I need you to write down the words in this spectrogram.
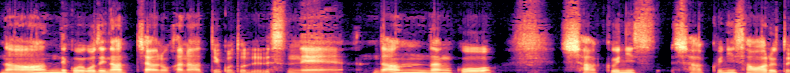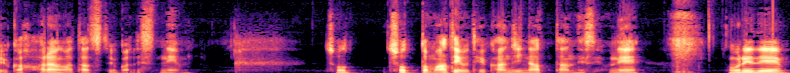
なんでこういうことになっちゃうのかなっていうことでですね、だんだんこう、尺に、尺に触るというか腹が立つというかですね、ちょ、ちょっと待てよという感じになったんですよね。これで、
